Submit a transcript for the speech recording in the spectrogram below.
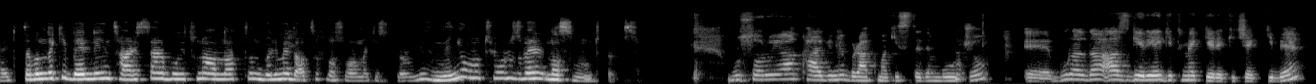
e, kitabındaki belleğin tarihsel boyutunu anlattığın bölüme de atıfla sormak istiyorum. Biz neyi unutuyoruz ve nasıl unutuyoruz? Bu soruya kalbimi bırakmak istedim Burcu. Ee, burada az geriye gitmek gerekecek gibi.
